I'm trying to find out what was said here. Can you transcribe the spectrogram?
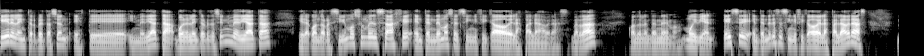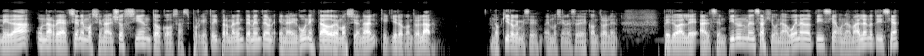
¿Qué era la interpretación este, inmediata? Bueno, la interpretación inmediata era cuando recibimos un mensaje, entendemos el significado de las palabras, ¿verdad? Cuando lo entendemos. Muy bien, ese, entender ese significado de las palabras me da una reacción emocional. Yo siento cosas porque estoy permanentemente en algún estado emocional que quiero controlar. No quiero que mis emociones se descontrolen. Pero al, sentir un mensaje, una buena noticia, una mala noticia,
